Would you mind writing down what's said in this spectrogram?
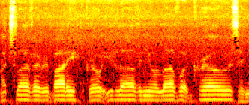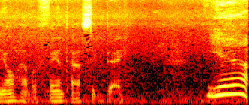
much love everybody. Grow what you love and you'll love what grows and y'all have a fantastic day. Yeah.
